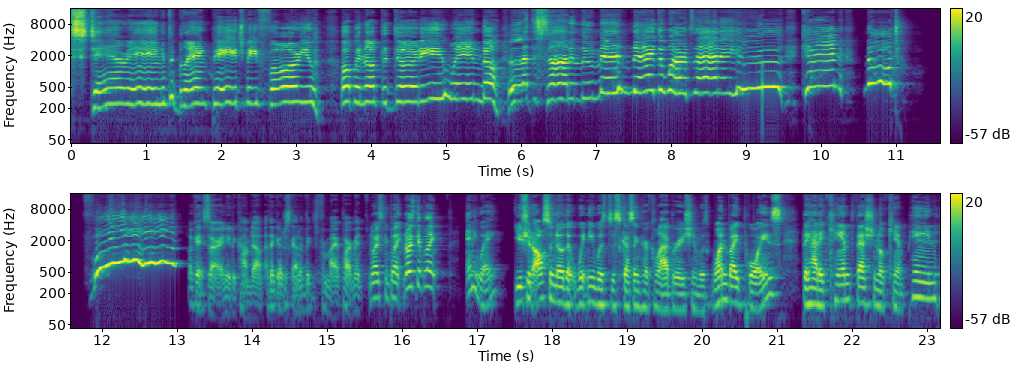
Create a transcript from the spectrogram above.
staring at the blank page before you open up the dirty window. Let the sun illuminate the words that you cannot find. Okay, sorry, I need to calm down. I think I just got evicted from my apartment. Noise complaint, noise complaint. Anyway, you should also know that Whitney was discussing her collaboration with One by Poise. They had a confessional campaign,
